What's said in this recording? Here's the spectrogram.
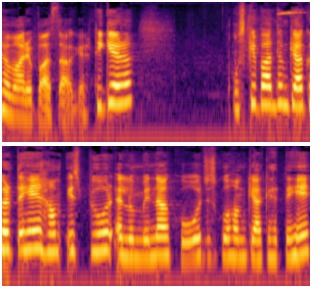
हमारे पास आ गया, ठीक है ना? उसके बाद हम क्या करते हैं, हम इस प्योर एलुमिना को, जिसको हम क्या कहते हैं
